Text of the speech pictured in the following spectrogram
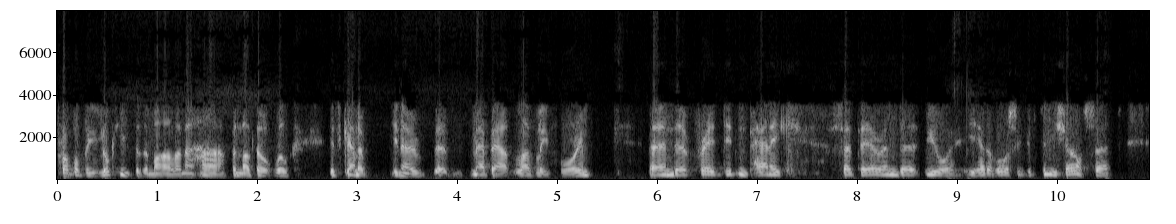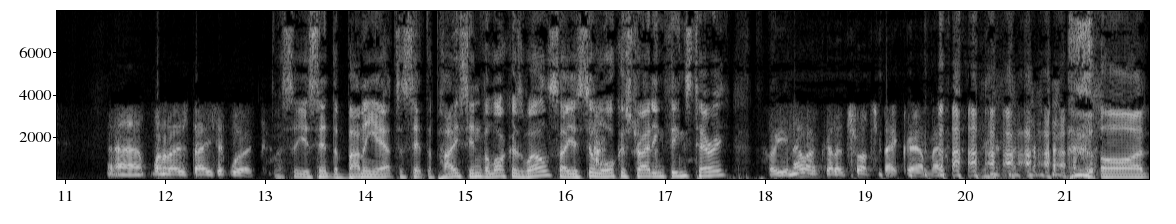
probably looking for the mile and a half. And I thought, well, it's going to, you know, uh, map out lovely for him. And uh, Fred didn't panic, sat there and uh, knew he had a horse that could finish off. So uh, one of those days it worked. I see you sent the bunny out to set the pace in Verloc as well. So you're still orchestrating things, Terry? Well, you know I've got a trots background, mate. oh,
